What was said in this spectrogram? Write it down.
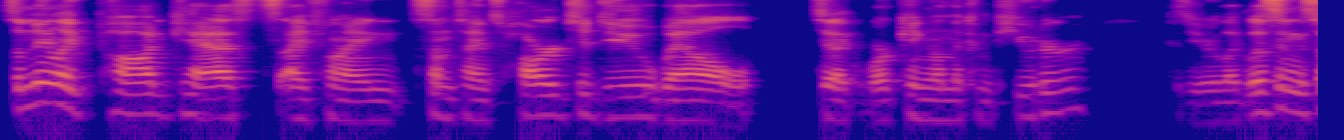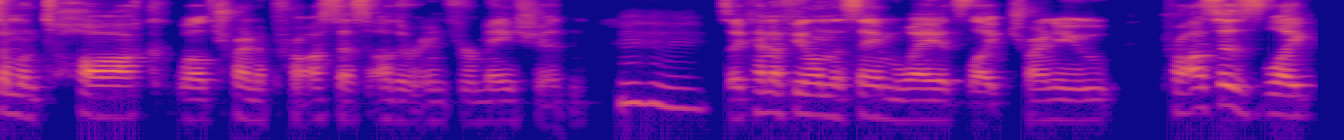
something like podcasts I find sometimes hard to do well, say like working on the computer because you're like listening to someone talk while trying to process other information. Mm-hmm. So I kind of feel in the same way. It's like trying to process like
